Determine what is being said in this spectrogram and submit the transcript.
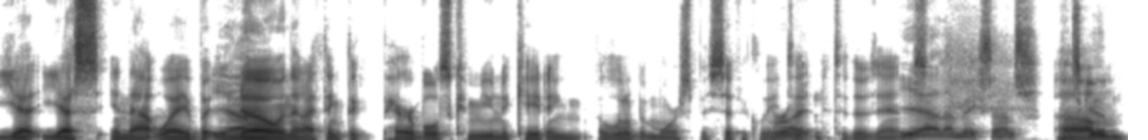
yet yes in that way, but Yeah. no. And then I think the parable is communicating a little bit more specifically to, Right. to those ends. Yeah, that makes sense. That's good. Um,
